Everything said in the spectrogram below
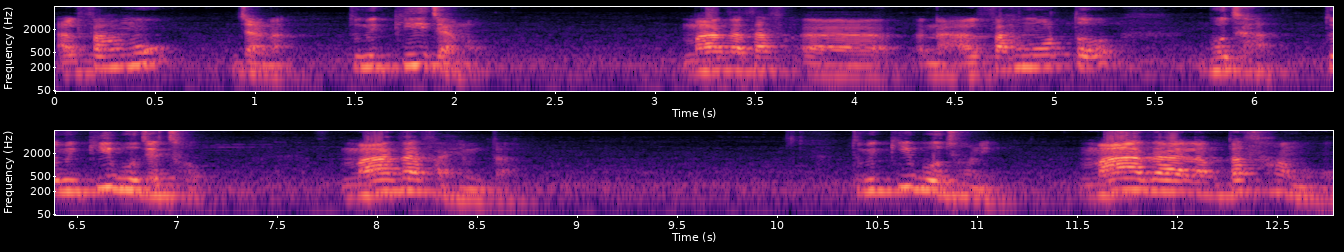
আল ফাহমু জানা। তুমি কি জানো? মা দাতা না আল ফাহমু অর্থ বোঝা। তুমি কি বুঝেছ? মা দা ফাহিমতা। তুমি কি বোঝনি? মা দা আলাম তাফহামহু।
